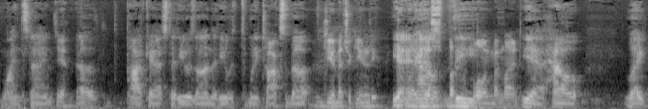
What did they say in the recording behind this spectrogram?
Weinstein, Yeah. uh, podcast that he was on. That he was when he talks about Geometric unity. Yeah, and like, how that's fucking the- blowing my mind. yeah, how like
